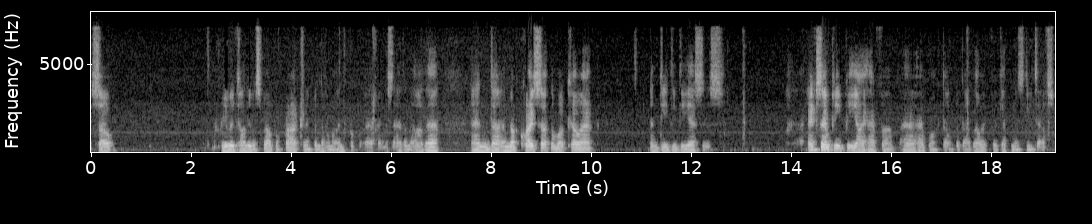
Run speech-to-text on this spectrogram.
so here we can't even spell proprietary, but never mind. Let's add an R there. And uh, I'm not quite certain what CoAP and DDDS is. XMPP I have uh, I have worked on, but although I've forgotten its details.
